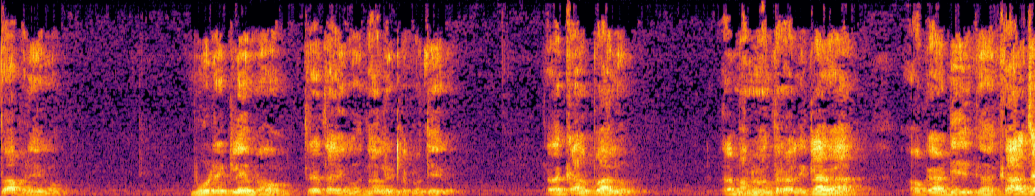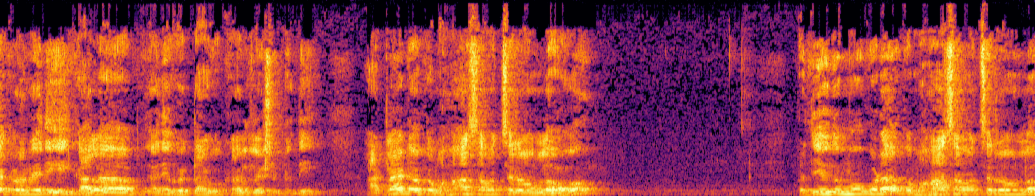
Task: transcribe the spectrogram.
ద్వాపరయుగం మూడు రెట్లేమో త్రేతాయుగం నాలుగు రెట్లు కృతయుగం. తర్వాత కల్పాలు మన్వంతరాలు. ఇట్లాగా ఒక కాలచక్రం అనేది కాల అది ఒక దానికి ఒక కాలిక్యులేషన్ ఉంటుంది. అట్లాంటి ఒక మహా సంవత్సరంలో ప్రతి యుగము కూడా ఒక మహా సంవత్సరంలో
